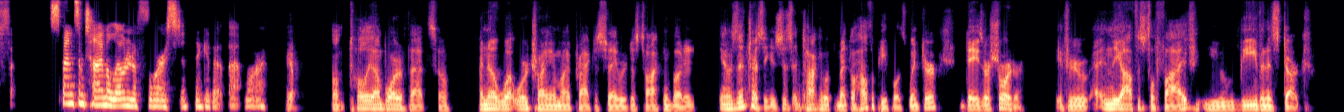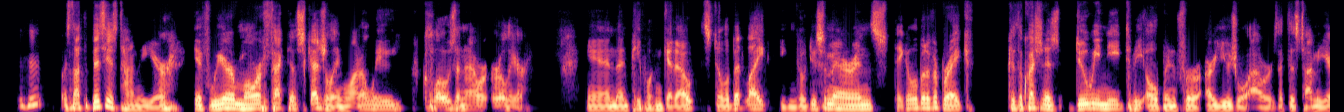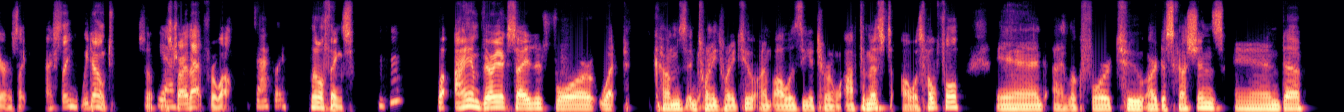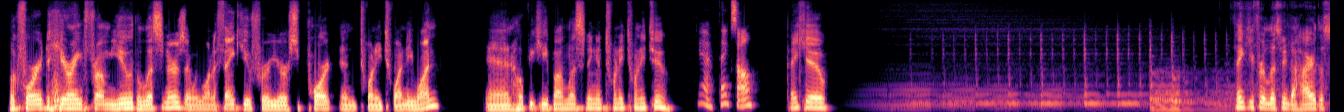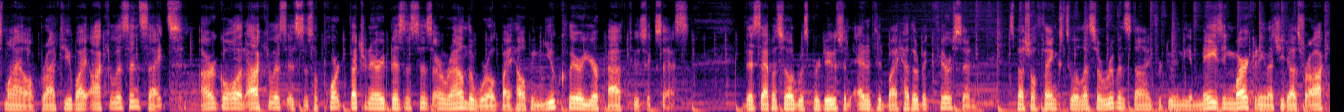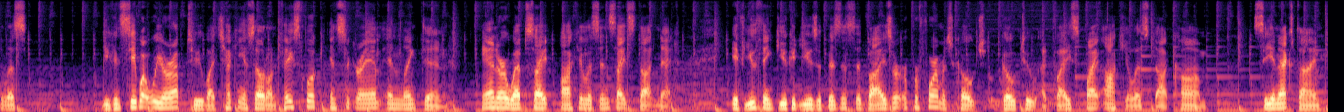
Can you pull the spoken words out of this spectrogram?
spend some time alone in a forest and think about that more. Yep. I'm totally on board with that. So I know what we're trying in my practice today. We are just talking about it. You know, it's interesting. It's just in talking about the mental health of people. It's winter, days are shorter. If you're in the office till five, you leave and it's dark. Mm-hmm. It's not the busiest time of the year. If we are more effective scheduling, why don't we close an hour earlier? And then people can get out, still a bit light. You can go do some errands, take a little bit of a break. Because the question is, do we need to be open for our usual hours at this time of year? It's like, actually, we don't. So Yeah. let's try that for a while. Exactly. Little things. Mhm. Well, I am very excited for what comes in 2022. I'm always the eternal optimist, always hopeful. And I look forward to our discussions and uh, look forward to hearing from you, the listeners. And we want to thank you for your support in 2021 and hope you keep on listening in 2022. Yeah. Thanks all. Thank you. Thank you for listening to Hire the Smile, brought to you by Oculus Insights. Our goal at Oculus is to support veterinary businesses around the world by helping you clear your path to success. This episode was produced and edited by Heather McPherson. Special thanks to Alyssa Rubenstein for doing the amazing marketing that she does for Oculus. You can see what we are up to by checking us out on Facebook, Instagram, and LinkedIn, and our website, oculusinsights.net. If you think you could use a business advisor or performance coach, go to advicebyoculus.com. See you next time.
